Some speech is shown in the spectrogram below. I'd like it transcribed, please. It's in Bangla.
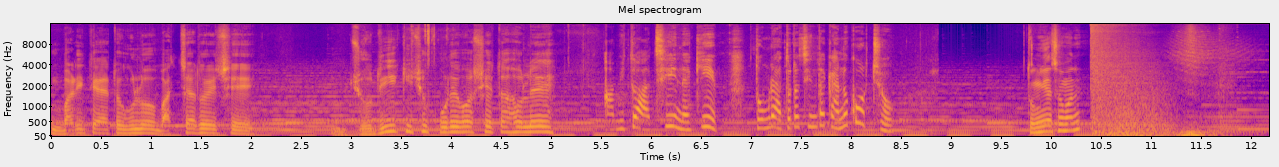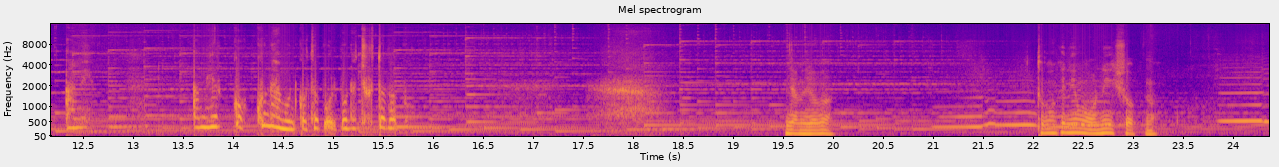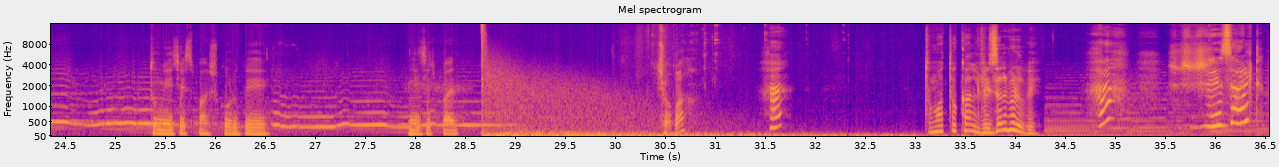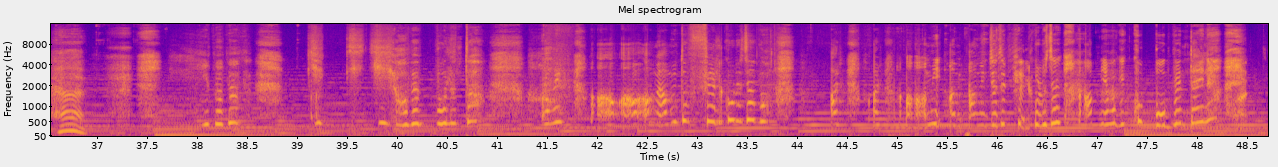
বাড়িতে এতগুলো বাচ্চা রয়েছে যদি কিছু পড়ে বসে তাহলে? আমি তো আছি নাকি তোমরা এতটা চিন্তা কেন করছ? তুমি আছো মানে? আমি আমি আর কখনো এমন কথা বলব না ছোটবাবু। জানো জবা তোমাকে নিয়ে আমার অনেক স্বপ্ন। তুমি এইচএস পাস করবে নিজের পায়ে জবা হ্যাঁ? তোমার তো কাল রেজাল্ট বেরোবে। হ্যাঁ? রেজাল্ট হ্যাঁ। এ বাবা কি কি- কি হবে বলুন তো? আমি আমি- আমি তো ফেল করে যাব। আর আর আমি আমি- আমি যদি ফেল করে যাই আপনি আমাকে খুব বকবেন তাই না?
